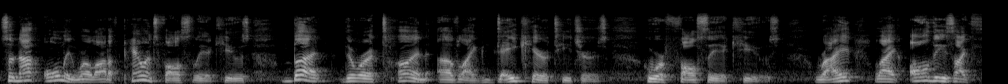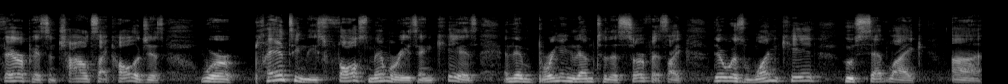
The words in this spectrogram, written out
So not only were a lot of parents falsely accused, but there were a ton of like daycare teachers who were falsely accused right? Like all these like therapists and child psychologists were planting these false memories in kids and then bringing them to the surface. Like there was one kid who said like, uh,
